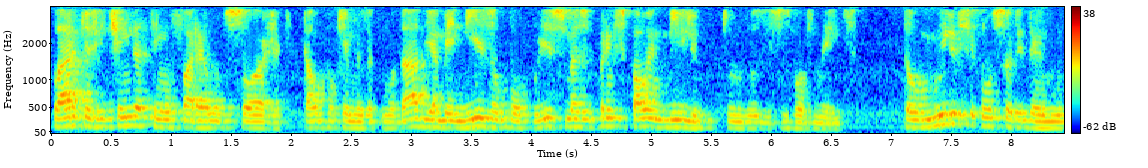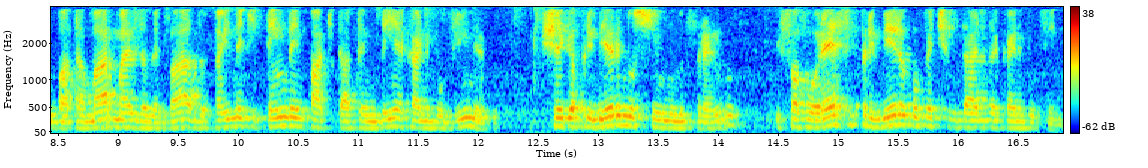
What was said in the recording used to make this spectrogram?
Claro que a gente ainda tem o farelo de soja que está um pouquinho mais acomodado e ameniza um pouco isso, mas o principal é milho que induz esses movimentos. Então, o milho se consolidando um patamar mais elevado, ainda que tenda a impactar também a carne bovina, chega primeiro no sumo no frango e favorece primeiro a competitividade da carne bovina.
